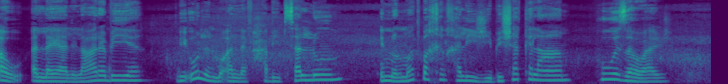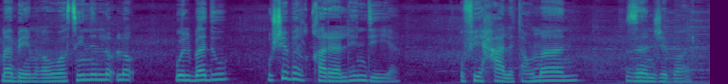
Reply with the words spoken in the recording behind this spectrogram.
أو الليالي العربية بيقول المؤلف حبيب سلوم إنه المطبخ الخليجي بشكل عام هو زواج ما بين غواصين اللؤلؤ والبدو وشبه القارة الهندية وفي حالة عمان زنجبار.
